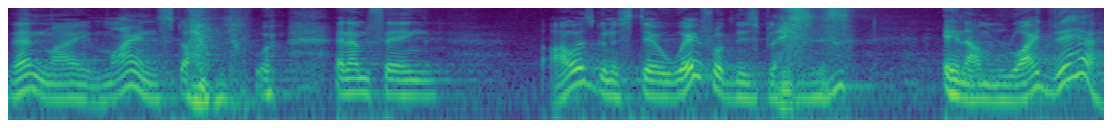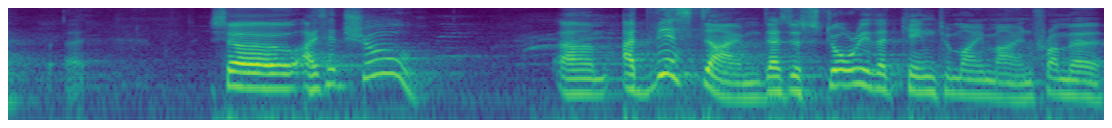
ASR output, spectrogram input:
Then my mind started, and I'm saying, I was going to stay away from these places, and I'm right there. So I said, sure. Um, at this time, there's a story that came to my mind from a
